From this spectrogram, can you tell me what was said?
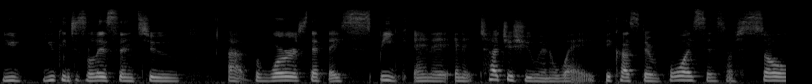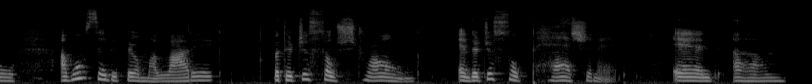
You you can just listen to uh, the words that they speak, and it and it touches you in a way because their voices are so. I won't say that they're melodic, but they're just so strong and they're just so passionate and um,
